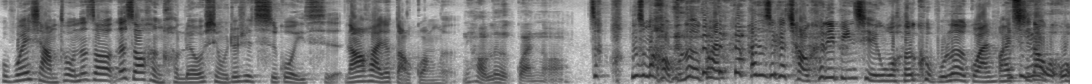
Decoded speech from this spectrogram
我不会想吐，那时候那时候很很流行，我就去吃过一次，然后后来就倒光了。你好乐观哦。这有什么好不乐观？它就是一个巧克力冰淇淋，我何苦不乐观？我还吃到哭哦。我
